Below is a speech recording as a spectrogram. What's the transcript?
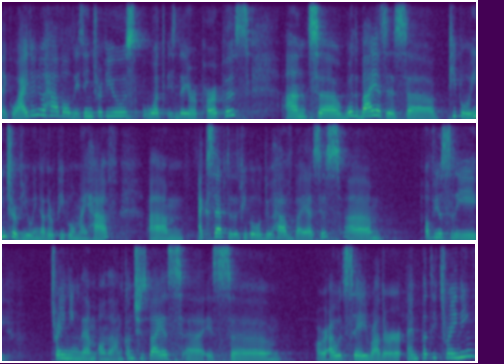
Like why do you have all these interviews? What is their purpose? And uh, what biases uh, people interviewing other people might have. Um, accept that people do have biases. Um, obviously, training them on the unconscious bias uh, is, uh, or I would say rather empathy training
